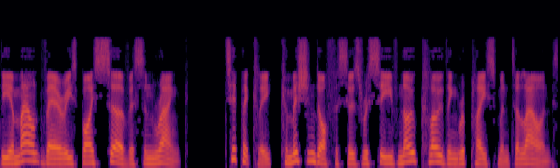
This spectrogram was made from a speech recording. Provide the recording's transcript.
The amount varies by service and rank. Typically, commissioned officers receive no clothing replacement allowance.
